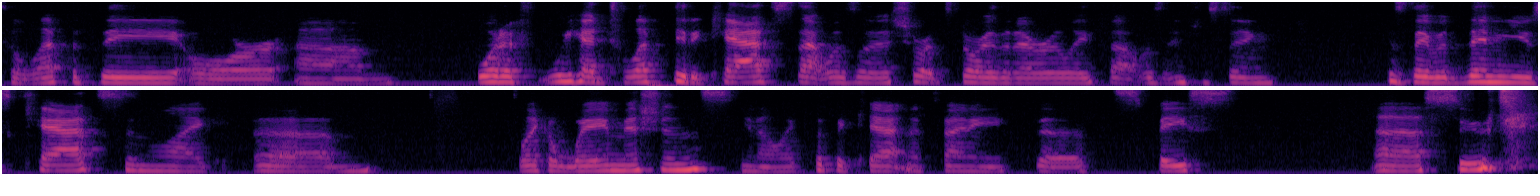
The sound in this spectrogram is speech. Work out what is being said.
telepathy or um, what if we had telepathy to cats? That was a short story that I really thought was interesting because they would then use cats in like um, like away missions. You know, like put the cat in a tiny uh, space uh, suit,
